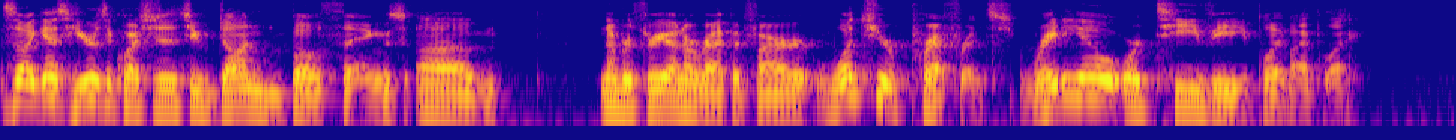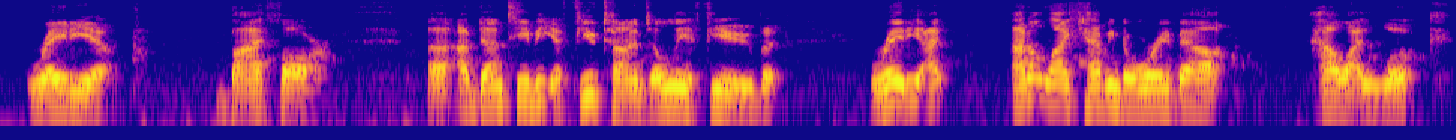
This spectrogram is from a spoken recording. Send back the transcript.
so I guess here's a question since you've done both things. Um, number three on our rapid fire. What's your preference, radio or TV play by play? Radio, by far. Uh, I've done TV a few times, only a few, but radio, I, I don't like having to worry about how I look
